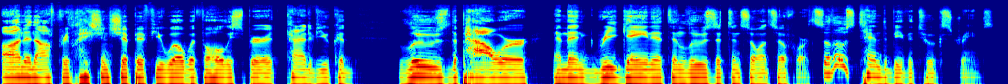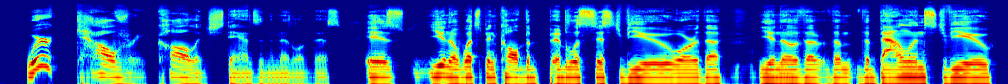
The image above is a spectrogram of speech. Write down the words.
on and off relationship, if you will, with the Holy Spirit. Kind of you could lose the power and then regain it and lose it and so on and so forth. So those tend to be the two extremes. Where Calvary College stands in the middle of this is, you know, what's been called the biblicist view or the, you know, the, the, the balanced view,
